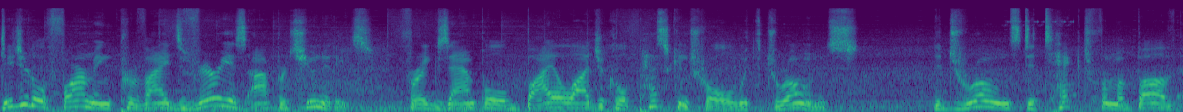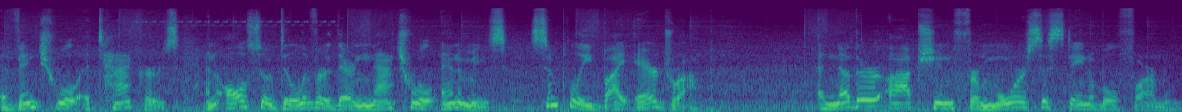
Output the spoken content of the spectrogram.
digital farming provides various opportunities. For example, biological pest control with drones. The drones detect from above eventual attackers and also deliver their natural enemies simply by airdrop. Another option for more sustainable farming.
